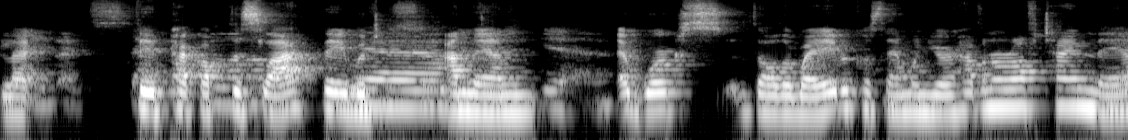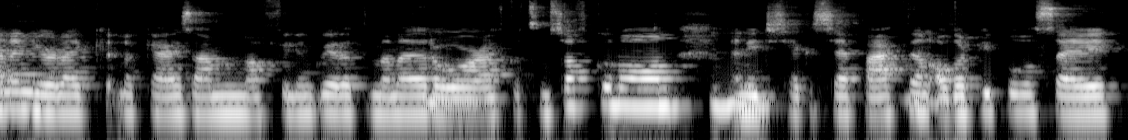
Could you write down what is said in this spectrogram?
let Yeah, like, they'd step pick up a the slack. They would, Yeah. and then yeah. it works the other way because then when you're having a rough time, then and you're like, look, guys, I'm not feeling great at the minute, Mm-hmm. or I've got some stuff going on. I Mhm. need to take a step back. Then other people will say,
